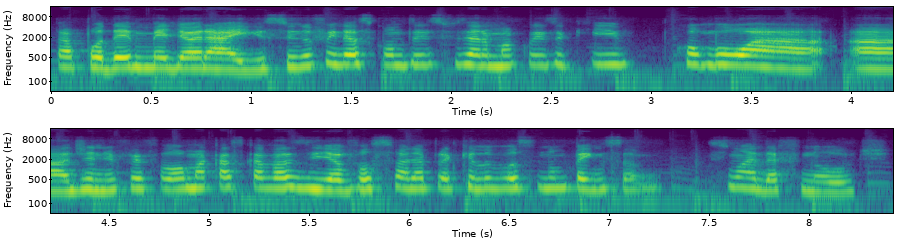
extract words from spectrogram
para poder melhorar isso. E no fim das contas eles fizeram uma coisa que, como a, a Jennifer falou, uma casca vazia. Você olha para aquilo e você não pensa, isso não é Death Note.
